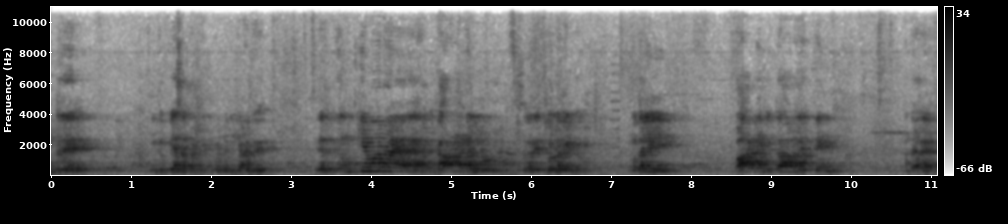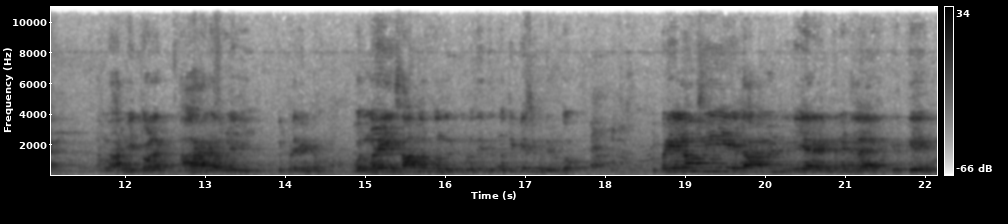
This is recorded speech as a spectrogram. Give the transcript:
இன்று இங்கு பேசப்பட்டு கொண்டிருக்கிறது. இதற்கு முக்கியமான காரணங்கள் சிலரை சொல்ல வேண்டும். முதலில் பாரதி புத்தாலயத்தின் அந்த நமது அருமை தோழர் நாகராஜ் அவர்களை குறிப்பிட வேண்டும். ஒரு முறை சாத்தூருக்கு வந்திருக்கும் பொழுது இதை பற்றி பேசிக் கொண்டிருந்தோம். இப்படியெல்லாம் சிஏ டாக்குமெண்ட் இந்திய இன்டர்நெட்ல இருக்கு.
